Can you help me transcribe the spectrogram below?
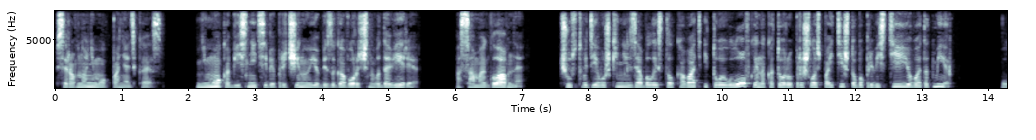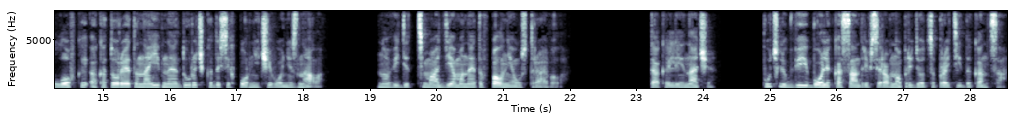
все равно не мог понять Кэс. Не мог объяснить себе причину ее безоговорочного доверия. А самое главное, чувство девушки нельзя было истолковать и той уловкой, на которую пришлось пойти, чтобы привести ее в этот мир. Уловкой, о которой эта наивная дурочка до сих пор ничего не знала. Но, видит тьма, демона это вполне устраивало. Так или иначе, Путь любви и боли Кассандре все равно придется пройти до конца.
